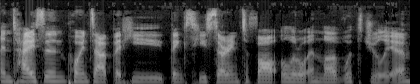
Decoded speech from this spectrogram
and Tyson points out that he thinks he's starting to fall a little in love with Julia.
